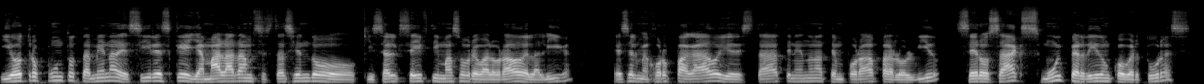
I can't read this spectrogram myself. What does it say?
Y otro punto también a decir es que Jamal Adams está siendo quizá el safety más sobrevalorado de la liga. Es el mejor pagado y está teniendo una temporada para el olvido. Cero sacks, muy perdido en coberturas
